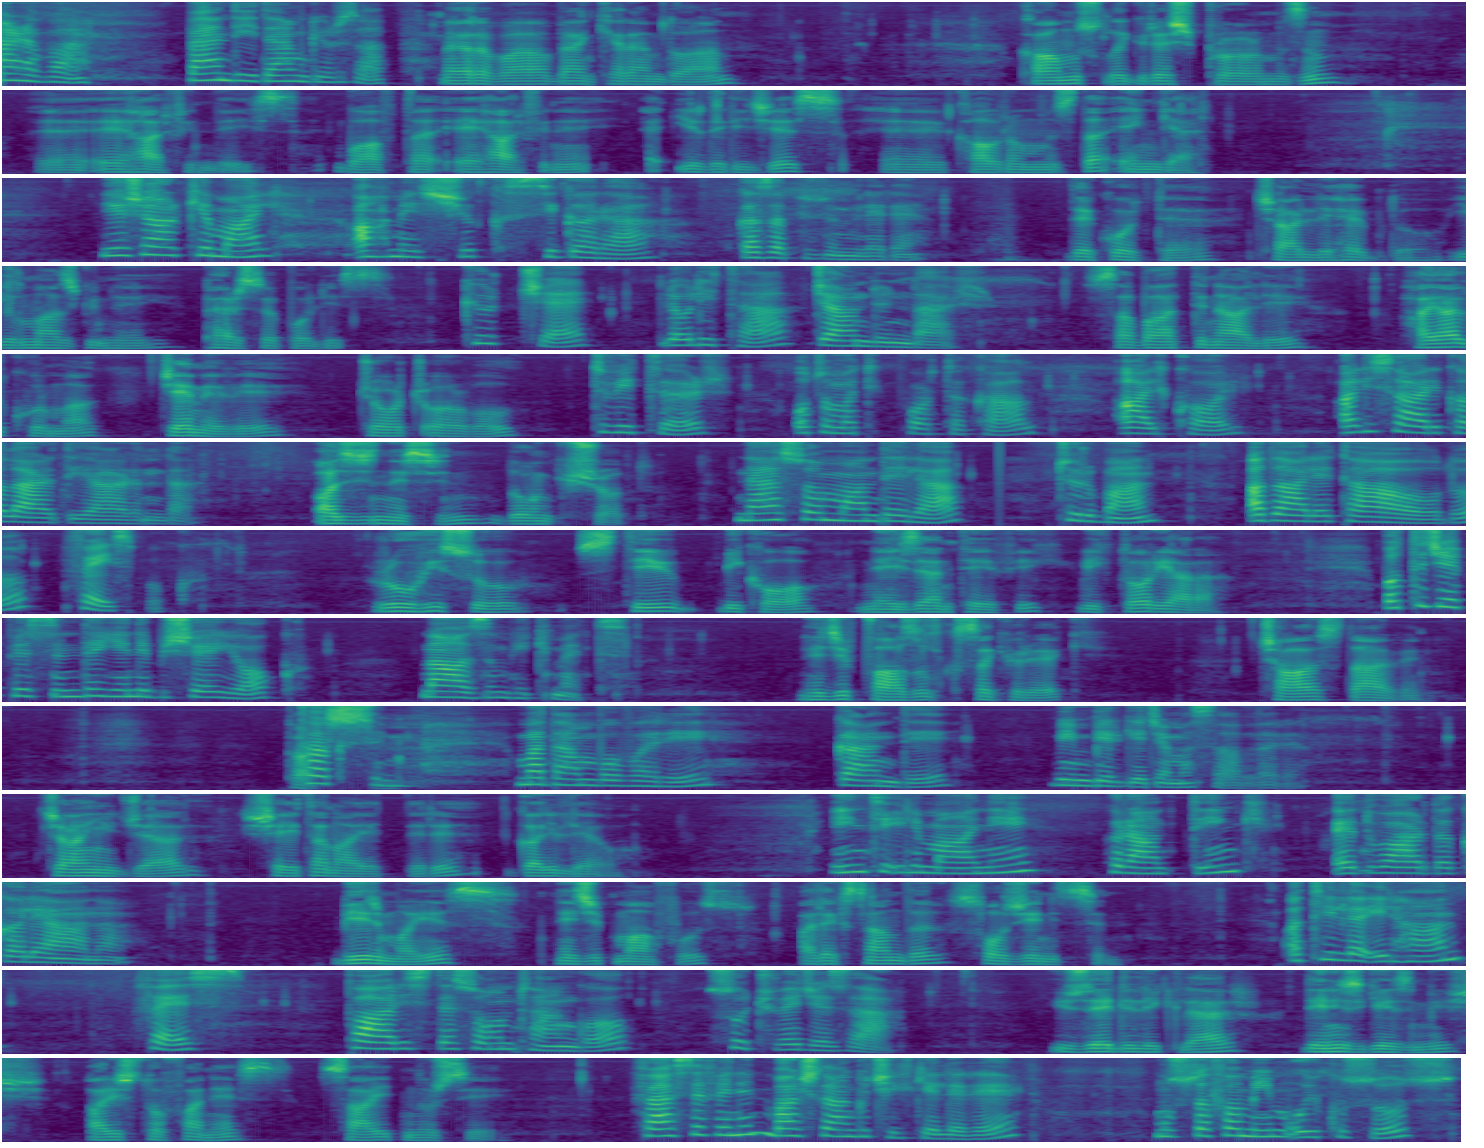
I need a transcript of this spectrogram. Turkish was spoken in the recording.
Merhaba, ben Didem Gürzap. Merhaba, ben Kerem Doğan. Kamusla Güreş programımızın e, E harfindeyiz. Bu hafta E harfini irdeleyeceğiz. E, kavramımız da engel. Yaşar Kemal, Ahmet Şık, sigara, gazap üzümleri. Dekolte, Charlie Hebdo, Yılmaz Güney, Persepolis. Kürtçe, Lolita, Can Dündar. Sabahattin Ali, Hayal Kurmak, Cemevi, George Orwell. Twitter, Otomatik Portakal, Alkol, Alice Harikalar Diyarında. Aziz Nesin, Don Quixote. Nelson Mandela, Türban, Adalet Ağaoğlu, Facebook. Ruhi Su, Steve Biko, Neyzen Tevfik, Viktor Yara. Batı cephesinde yeni bir şey yok. Nazım Hikmet. Necip Fazıl Kısakürek, Charles Darwin. Taksim, Taksim Madame Bovary, Gandhi, Binbir Gece Masalları. Can Yücel, Şeytan Ayetleri, Galileo. Inti İlimani, Hrant Dink, Eduardo Galeano. 1 Mayıs, Necip Mahfuz, Alexander Solzhenitsyn. Atilla İlhan, Fes, Paris'te Son Tango, Suç ve Ceza. 150'likler, Deniz Gezmiş, Aristofanes, Said Nursi. Felsefenin başlangıç ilkeleri, Mustafa Mim Uykusuz.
